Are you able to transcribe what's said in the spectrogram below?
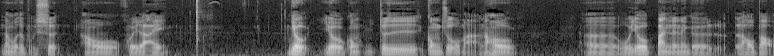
那么的不顺，然后回来又又有工，就是工作嘛，然后呃，我又办了那个劳保，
